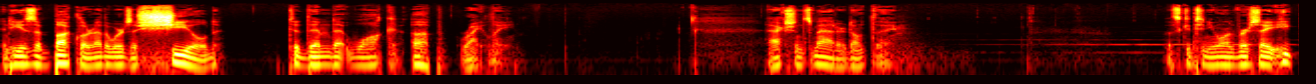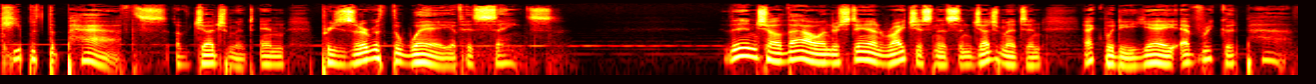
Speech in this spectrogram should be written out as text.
And he is a buckler, in other words, a shield to them that walk uprightly. Actions matter, don't they? Let's continue on. Verse 8 He keepeth the paths of judgment and preserveth the way of his saints. Then shalt thou understand righteousness and judgment and equity, yea, every good path.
